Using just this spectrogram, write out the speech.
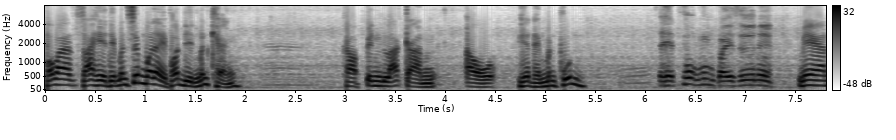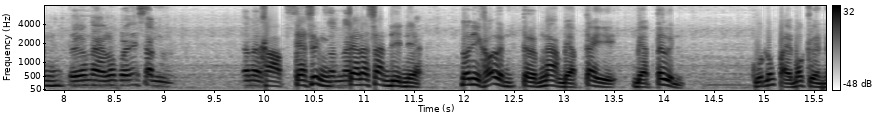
เพราะว่าสาเหตุที่มันซึมไม่ได้เพราะดินมันแข็ง ครับเป็นหลักการเอาเฮ็ดให้มันพุ่นจะเห็ดพวกลงไปซื้อนี่แมนเติมน้ำลงไปในสั้นนั่นน่ะครับ แต่ซึ่งสั้นน้แต่ละสั้นดินเนี่ยตัวนี้เขาเอิ่นเติมน้ำแบบใต้แบบตื้นขุดลงไปบ่เกิน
